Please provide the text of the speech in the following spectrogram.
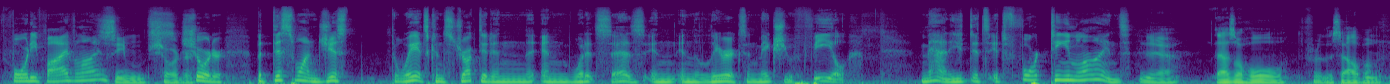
45 lines seem shorter. shorter. But this one, just the way it's constructed and the, and what it says in in the lyrics and makes you feel, man, it's it's 14 lines. Yeah, as a whole for this album.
